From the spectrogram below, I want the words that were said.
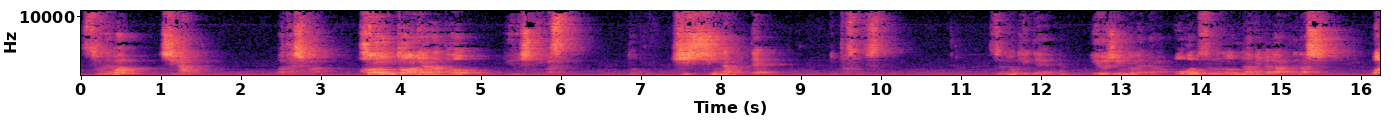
それは違う。私は本当にあなたを許していますと必死になって言ったそうですそれを聞いて友人の目から大粒の涙が溢れ出しわ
